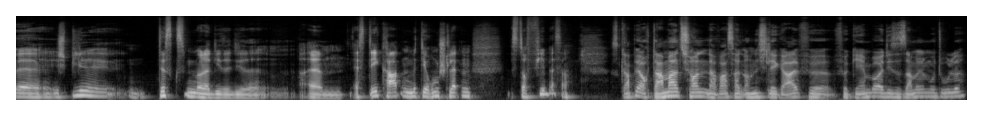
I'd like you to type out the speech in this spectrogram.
äh, Spieldisks oder diese, diese ähm, SD-Karten mit dir rumschleppen. Ist doch viel besser. Es gab ja auch damals schon, da war es halt noch nicht legal für, für Gameboy, diese Sammelmodule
